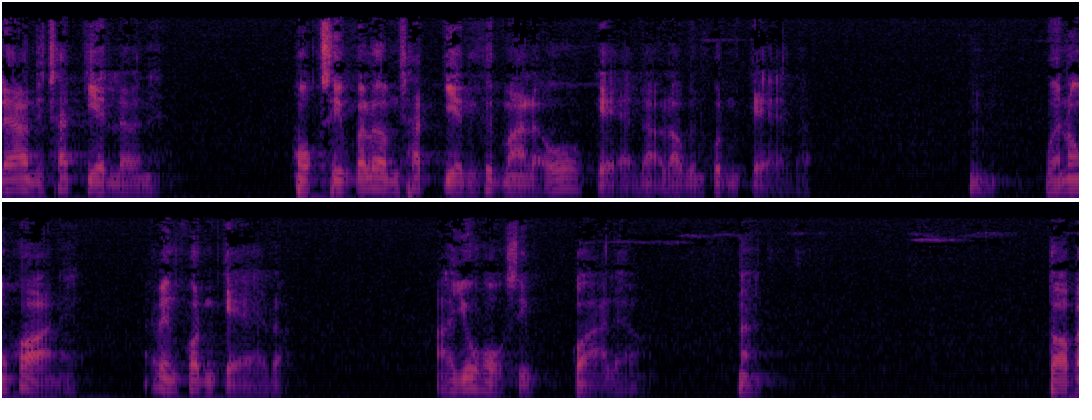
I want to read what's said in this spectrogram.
แล้วนี่ชัดเจนแล้วเนี่ยหกสิบก็เริ่มชัดเจนขึ้นมาแล้ว โอ้ แก่แล้ว เราเป็นคนแก่แล้วเหมือนน้องพ่อเนี่ย เป็นคนแก่แล้วอายุหกสิบกว่าแล้วนะต่อไป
